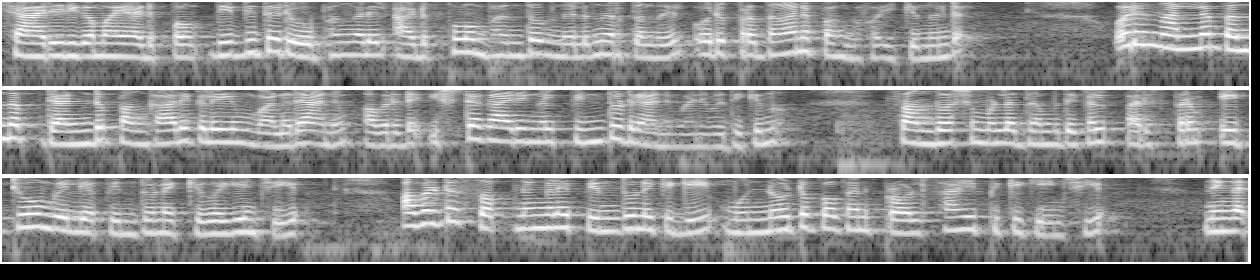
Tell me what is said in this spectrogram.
ശാരീരികമായ അടുപ്പം വിവിധ രൂപങ്ങളിൽ അടുപ്പവും ബന്ധവും നിലനിർത്തുന്നതിൽ ഒരു പ്രധാന പങ്ക് വഹിക്കുന്നുണ്ട്. ഒരു നല്ല ബന്ധം രണ്ട് പങ്കാളികളെയും വളരാനും അവരുടെ ഇഷ്ടകാര്യങ്ങൾ പിന്തുടരാനും അനുവദിക്കുന്നു. സന്തോഷമുള്ള ദമ്പതികൾ പരസ്പരം ഏറ്റവും വലിയ പിന്തുണയ്ക്കുകയും ചെയ്യും. അവരുടെ സ്വപ്നങ്ങളെ പിന്തുണയ്ക്കുകയും മുന്നോട്ടു പോകാൻ പ്രോത്സാഹിപ്പിക്കുകയും ചെയ്യും. നിങ്ങൾ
